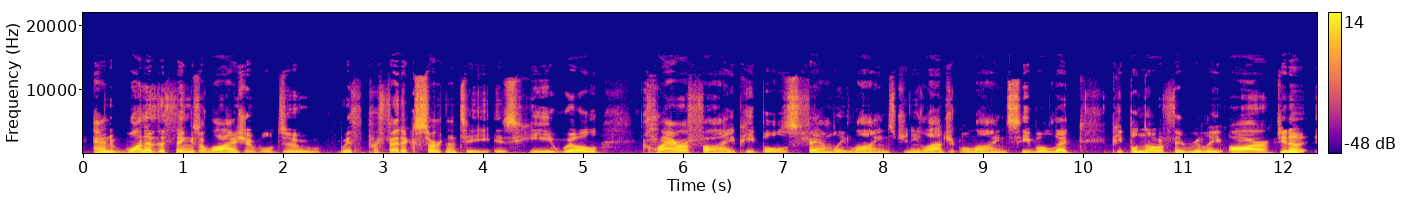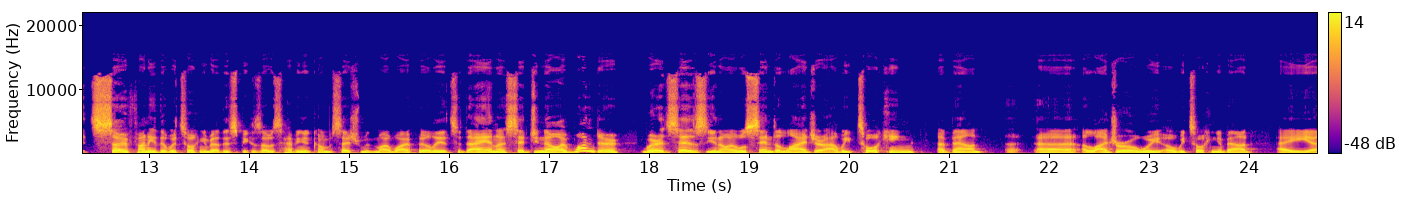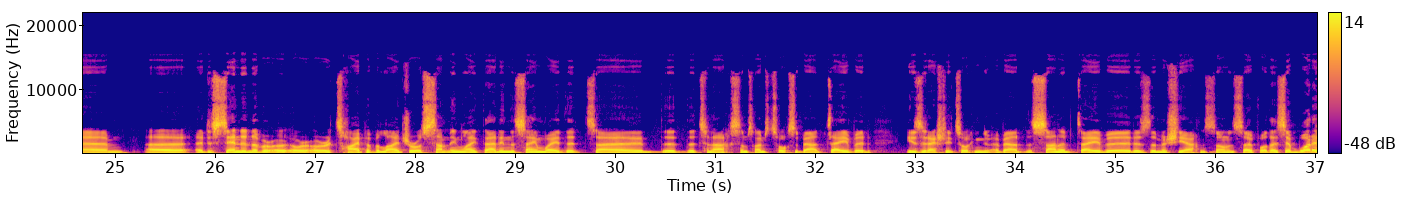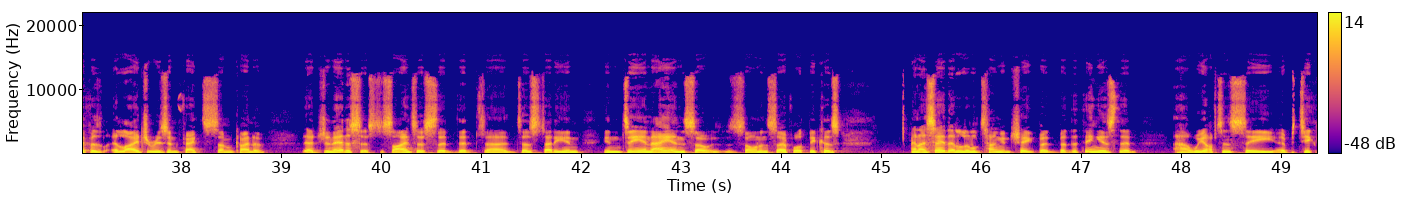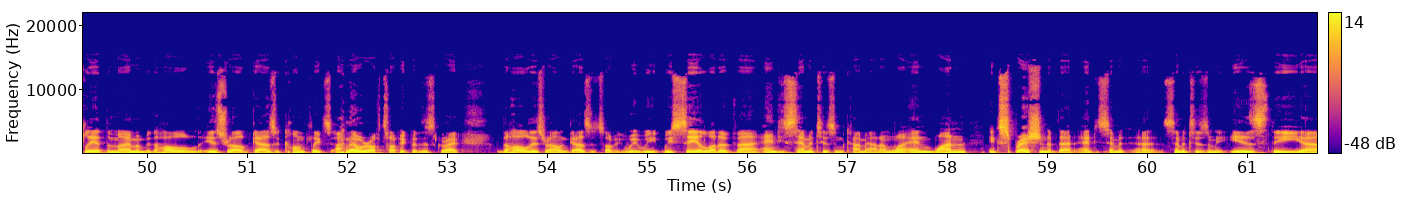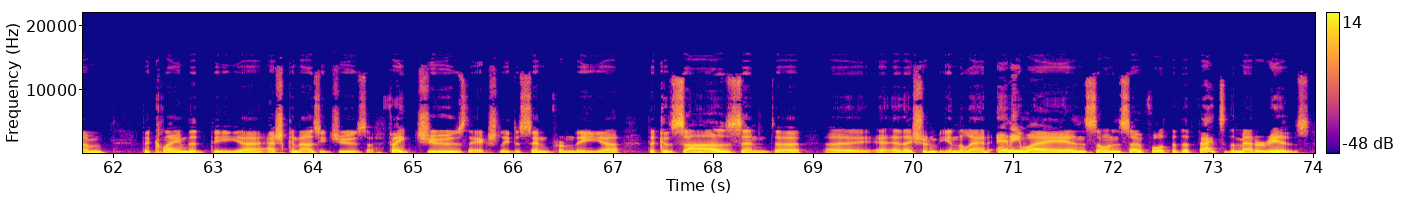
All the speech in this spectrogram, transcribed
And one of the things Elijah will do with prophetic certainty is he will clarify people's family lines, genealogical lines. He will let people know if they really are. Do you know, it's so funny that we're talking about this because I was having a conversation with my wife earlier today and I said, you know, I wonder where it says, you know, I will send Elijah. Are we talking about uh, uh, Elijah or are we, are we talking about a, um, uh, a descendant of or, or, or, a type of Elijah or something like that in the same way that uh, the, the Tanakh sometimes talks about David is it actually talking about the son of David as the Mashiach and so on and so forth? They said, what if Elijah is in fact some kind of a geneticist, a scientist that, that uh, does study in, in DNA and so, so on and so forth? Because, and I say that a little tongue in cheek, but, but the thing is that uh, we often see, uh, particularly at the moment, with the whole Israel Gaza conflict. I know we're off topic, but this is great. The whole Israel and Gaza topic, we, we, we see a lot of uh, anti Semitism come out. And one, and one expression of that anti uh, Semitism is the. Um, the claim that the uh, Ashkenazi Jews are fake Jews. They actually descend from the uh, the Khazars, and uh, uh, they shouldn't be in the land anyway, and so on and so forth. But the fact of the matter is,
